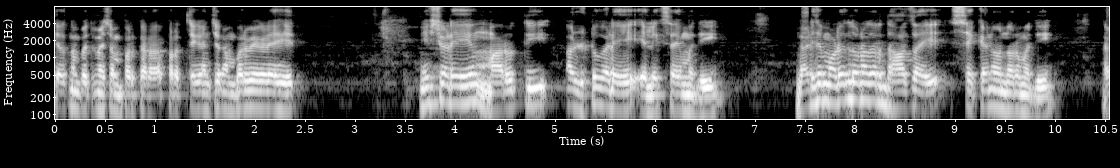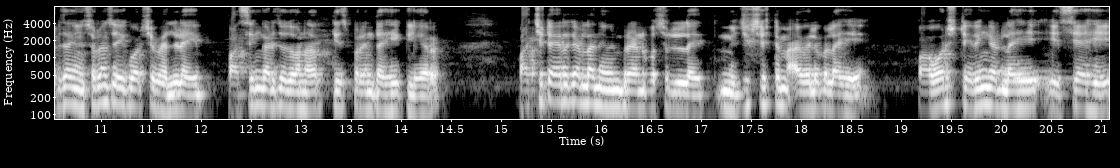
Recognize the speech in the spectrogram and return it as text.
त्याच नंबर तुम्ही संपर्क करा. प्रत्येकांचे नंबर वेगळे आहेत. नेक्स्ट गाडी आहे मारुती अल्टो गाडी आहे एल एक्स आयमध्ये गाडीचं मॉडेल दोन हजार दहाचं आहे सेकंड ओनरमध्ये गाडीचा इन्शुरन्स एक वर्ष व्हॅलिड आहे. पासिंग गाडीचं दोन हजार तीसपर्यंत हे आहे क्लिअर पाचशे टायर गाडीला नवीन ब्रँड बसवलेला आहे म्युझिक सिस्टम अवेलेबल आहे. पॉवर स्टेअरिंग गाडीला आहे ए सी आहे.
